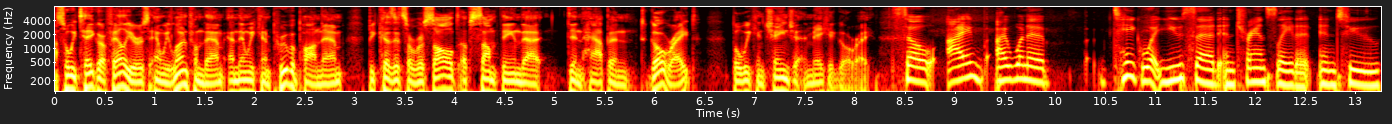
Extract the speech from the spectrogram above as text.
so we take our failures and we learn from them, and then we can improve upon them because it's a result of something that didn't happen to go right, but we can change it and make it go right. So I I want to take what you said and translate it into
